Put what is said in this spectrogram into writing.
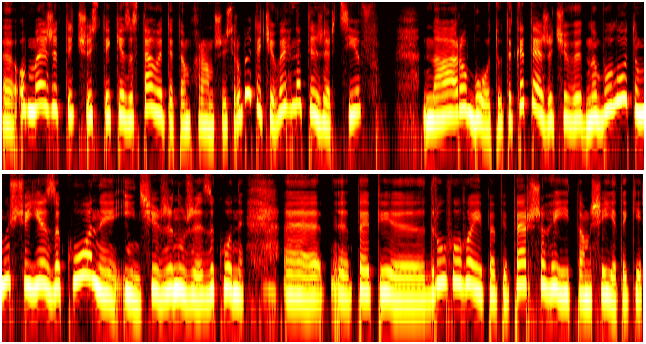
е, обмежити щось таке, заставити там храм щось робити чи вигнати жерців на роботу. Таке теж очевидно було, тому що є закони інші, вже ну, вже закони е, е Пепі II і Пепі І, і там ще є такі,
